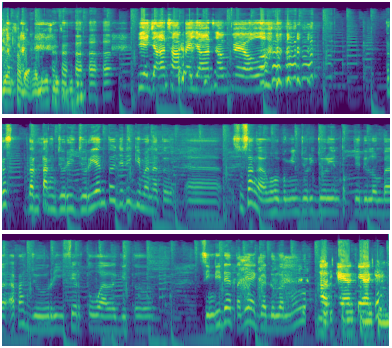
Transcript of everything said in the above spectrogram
jangan sampai ya jangan sampai jangan sampai ya Allah Terus tentang juri-jurian tuh jadi gimana tuh? Eh, susah nggak menghubungin juri-juri untuk jadi lomba apa juri virtual gitu? Cindy deh tadi agak duluan mulu. Oke oke oke.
